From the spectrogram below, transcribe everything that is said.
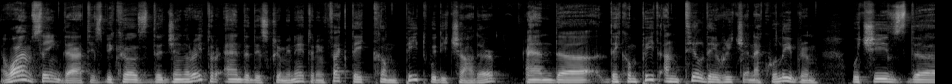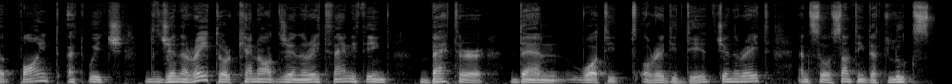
And why I'm saying that is because the generator and the discriminator, in fact, they compete with each other and uh, they compete until they reach an equilibrium, which is the point at which the generator cannot generate anything better than what it already did generate. And so something that looks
